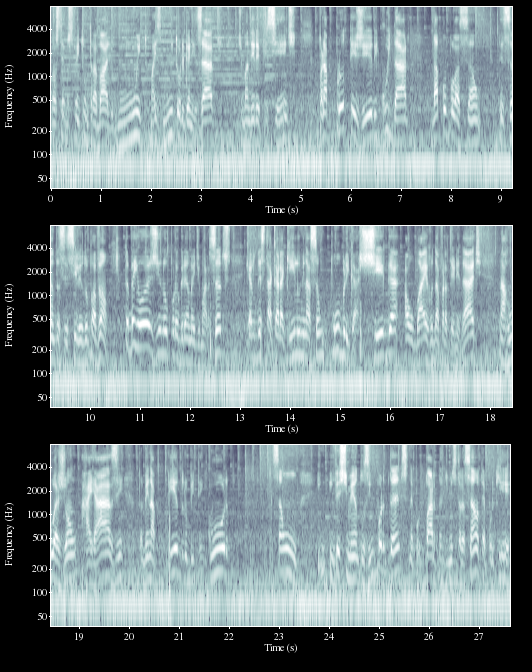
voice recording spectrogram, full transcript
nós temos feito um trabalho muito, mas muito organizado, de maneira eficiente, para proteger e cuidar da população de Santa Cecília do Pavão. Também hoje no programa Edmar Santos, quero destacar aqui iluminação pública. Chega ao bairro da Fraternidade, na rua João Raiazzi, também na Pedro Bittencourt. São investimentos importantes né, por parte da administração, até porque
